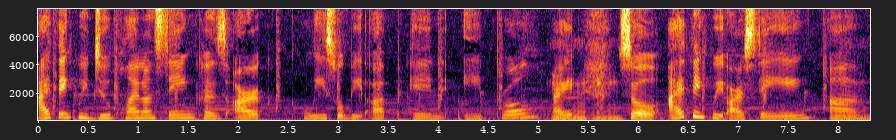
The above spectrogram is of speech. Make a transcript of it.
i think we do plan on staying because our lease will be up in april right Mhm, mhm. so i think we are staying um, Mm-hmm.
